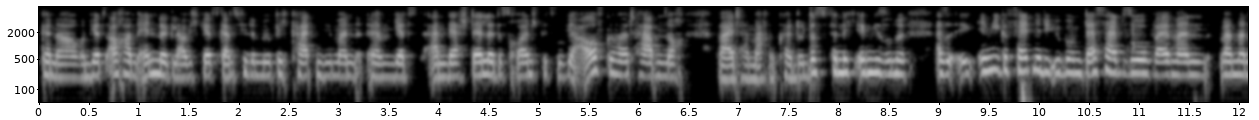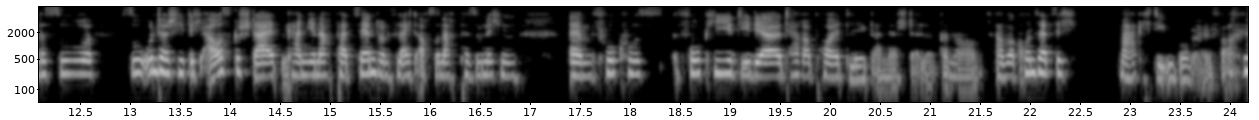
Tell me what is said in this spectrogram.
genau, und jetzt auch am Ende, glaube ich, gäbe es ganz viele Möglichkeiten, wie man ähm, jetzt an der Stelle des Rollenspiels, wo wir aufgehört haben, noch weitermachen könnte. Und das finde ich irgendwie so eine, also irgendwie gefällt mir die Übung deshalb deshalb so, weil man, weil man das so, so unterschiedlich ausgestalten kann, je nach Patient und vielleicht auch so nach persönlichen ähm, Fokus, Foki, die der Therapeut legt an der Stelle. Genau. Aber grundsätzlich mag ich die Übung einfach.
